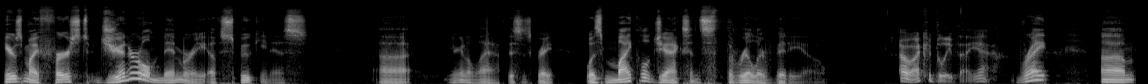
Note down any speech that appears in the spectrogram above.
here's my first general memory of spookiness. Uh, you're gonna laugh. This is great. Was Michael Jackson's Thriller video oh i could believe that yeah right? Um,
